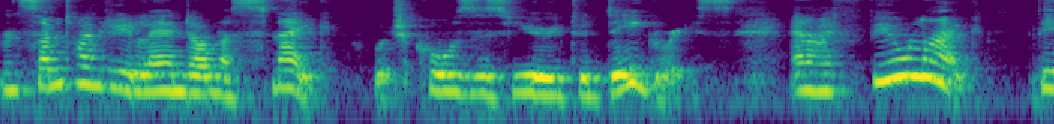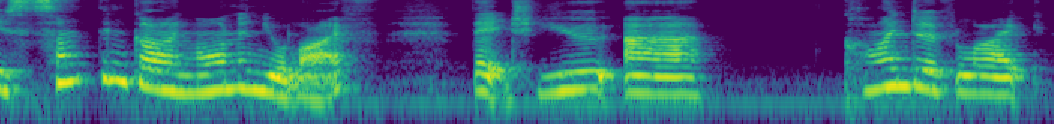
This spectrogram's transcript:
And sometimes you land on a snake, which causes you to degress. And I feel like there's something going on in your life that you are kind of like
